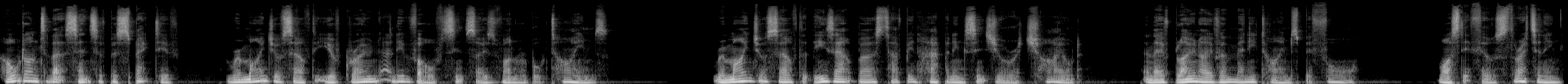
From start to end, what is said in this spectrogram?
Hold on to that sense of perspective and remind yourself that you have grown and evolved since those vulnerable times. Remind yourself that these outbursts have been happening since you were a child and they've blown over many times before. Whilst it feels threatening,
